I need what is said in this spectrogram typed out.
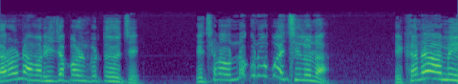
কারণ আমার হিজাব পালন করতে হয়েছে। এছাড়া অন্য কোনো উপায় ছিল না। এখানে আমি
